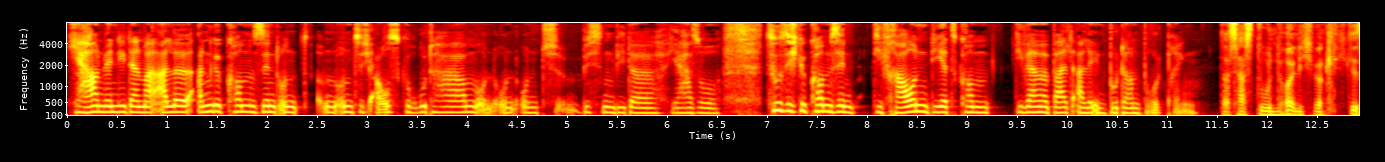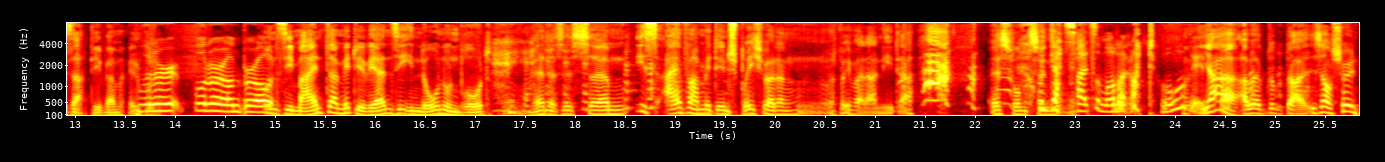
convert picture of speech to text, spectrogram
Ja, und wenn die dann mal alle angekommen sind und, und, und sich ausgeruht haben und, und, und ein bisschen wieder, ja, so zu sich gekommen sind, die Frauen, die jetzt kommen, die werden wir bald alle in Butter und Brot bringen. Das hast du neulich wirklich gesagt, die werden wir in Butter, Butter und Brot. Und sie meint damit, wir werden sie in Lohn und Brot bringen. Ne? Das ist, ähm, ist einfach mit den Sprichwörtern, Sprichwörter Anita. Es Und funktioniert. das als Moderatorin. Ja, aber da ist auch schön.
